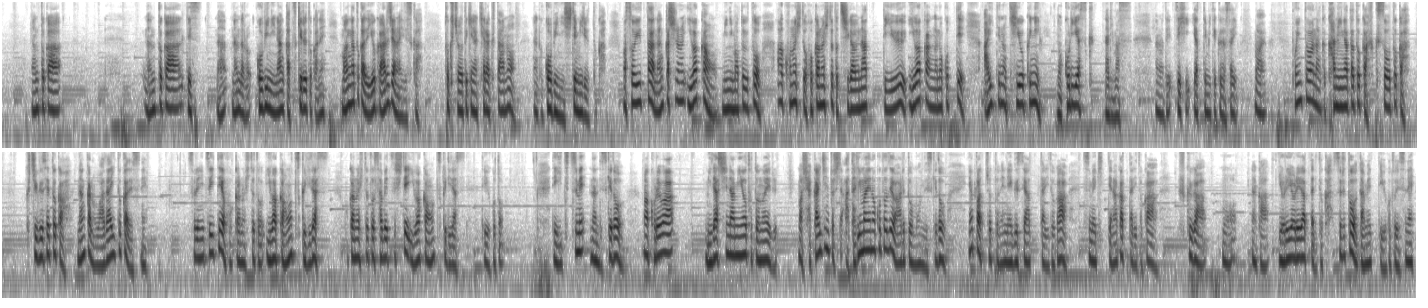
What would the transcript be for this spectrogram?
なんとかなんとかです。ななんだろう。語尾に何かつけるとかね。漫画とかでよくあるじゃないですか。特徴的なキャラクターのなんか語尾にしてみるとか、まあ、そういった何かしらの違和感を身にまとうとあこの人他の人と違うなっていう違和感が残って相手の記憶に残りやすくなります。なので是非やってみてください。まあポイントはなんか髪型とか服装とか口癖とか何かの話題とかですね。それについて他の人と違和感を作り出す。他の人と差別して違和感を作り出すっていうこと。で5つ目なんですけどまあこれは身だしなみを整える。まあ社会人として当たり前のことではあると思うんですけどやっぱちょっとね寝癖あったりとか爪切ってなかったりとか服がもうなんかヨレヨレだったりとかするとダメっていうことですね。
